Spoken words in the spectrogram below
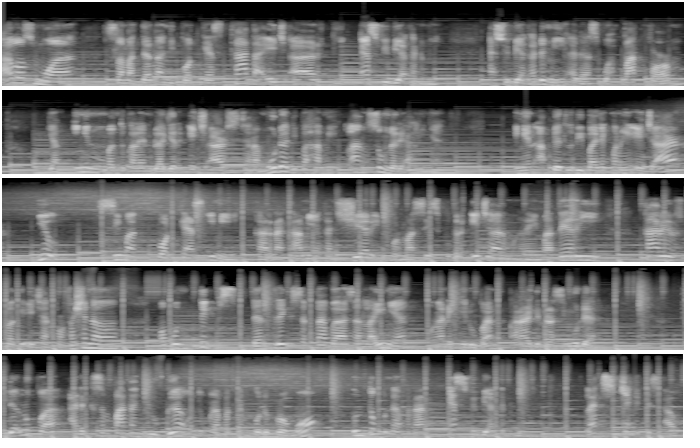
Halo semua, selamat datang di podcast Kata HR di SVB Academy. SVB Academy adalah sebuah platform yang ingin membantu kalian belajar HR secara mudah dipahami langsung dari ahlinya. Ingin update lebih banyak mengenai HR? Yuk, simak podcast ini karena kami akan share informasi seputar HR mengenai materi, karir sebagai HR profesional, maupun tips dan trik serta bahasan lainnya mengenai kehidupan para generasi muda. Tidak lupa ada kesempatan juga untuk mendapatkan kode promo untuk pendaftaran SVB Academy. Let's check this out.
